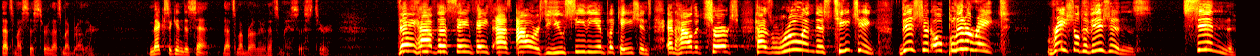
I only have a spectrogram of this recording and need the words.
That's my sister. That's my brother. Mexican descent. That's my brother. That's my sister. They have the same faith as ours. Do you see the implications and how the church has ruined this teaching? This should obliterate racial divisions, sin,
